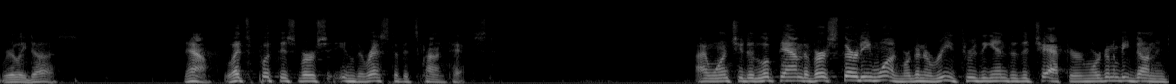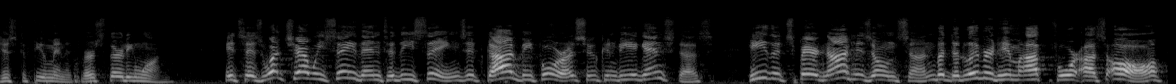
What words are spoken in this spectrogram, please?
Really does. Now, let's put this verse in the rest of its context. I want you to look down to verse 31. We're going to read through the end of the chapter, and we're going to be done in just a few minutes. Verse 31. It says, What shall we say then to these things? If God be for us, who can be against us? He that spared not his own son, but delivered him up for us all,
